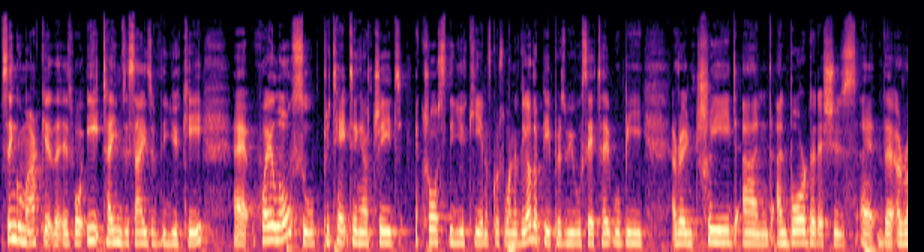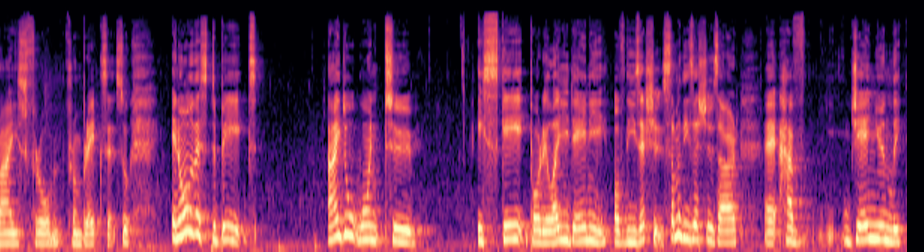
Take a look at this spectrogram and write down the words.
single market that is what eight times the size of the UK, uh, while also protecting our trade across the UK. And of course, one of the other papers we will set out will be around trade and and border issues uh, that arise from from Brexit. So, in all of this debate, I don't want to escape or elide any of these issues. Some of these issues are uh, have genuinely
